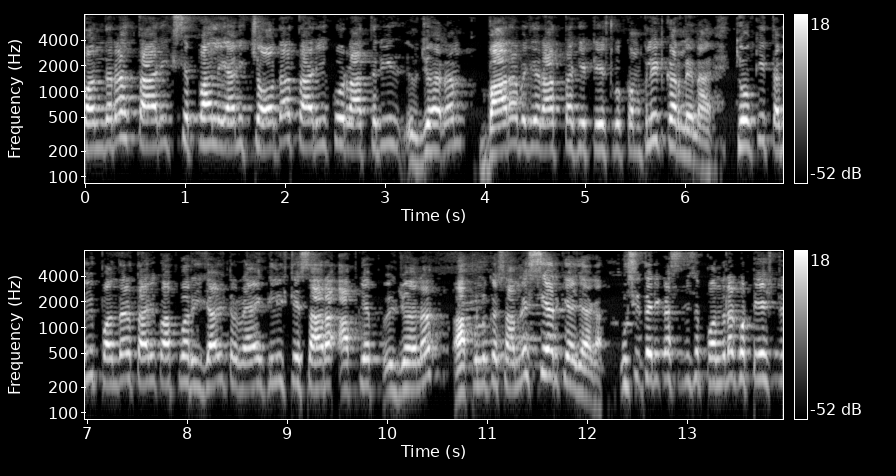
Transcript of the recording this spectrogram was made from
15 तारीख से पहले, यानी 14 तारीख को रात्रि जो है ना 12 बजे रात तक ये टेस्ट को कंप्लीट कर लेना है, क्योंकि तभी 15 तारीख को आपका रिज़ल्ट, रैंक लिस्ट, ये सारा आपके, जो है ना, आप लोग के सामने शेयर किया जाएगा। उसी तरीके से जैसे पंद्रह को टेस्ट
